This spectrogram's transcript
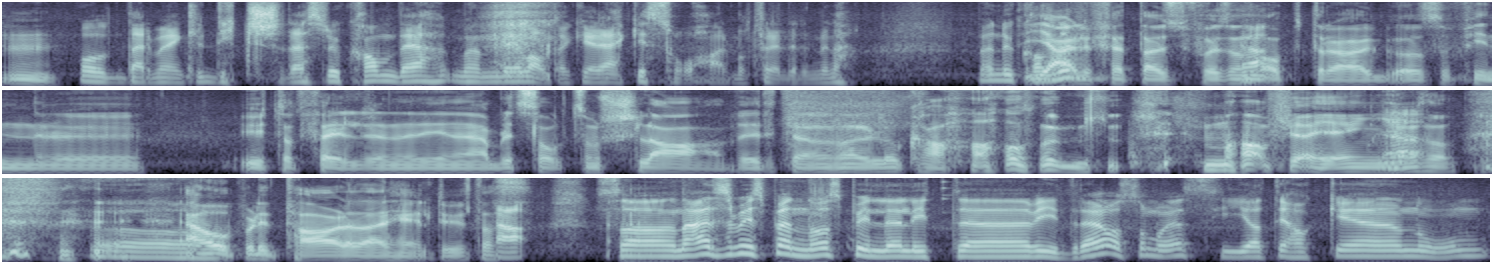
Mm. Og dermed egentlig ditche det, så du kan det. Men det valgte jeg ikke. Jeg er ikke så hard mot foreldrene mine. Men du kan Jævlig fett da hvis du får sånn Ja. oppdrag, og så finner du ut at foreldrene dine er blitt solgt som slaver til en sånn lokal mafiagjeng. Ja. sånn. Jeg håper de tar det der helt ut. Ja. Så nei, det blir spennende å spille litt uh, videre. Og så må jeg si at jeg har ikke noen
